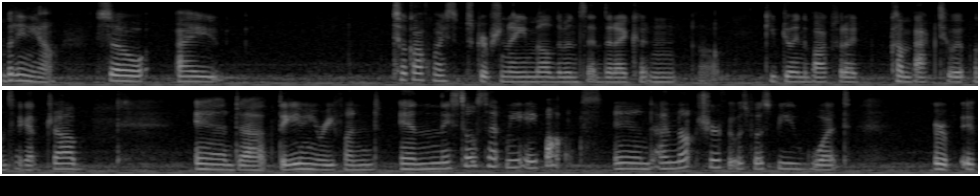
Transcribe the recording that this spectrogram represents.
But anyhow, so I took off my subscription. I emailed them and said that I couldn't um, keep doing the box, but I'd come back to it once I got a job. And uh, they gave me a refund, and then they still sent me a box. And I'm not sure if it was supposed to be what, or if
